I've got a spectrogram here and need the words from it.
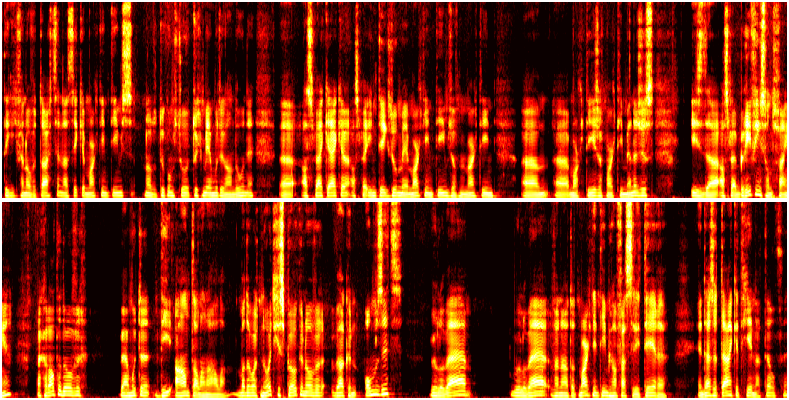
denk ik van overtuigd zijn dat zeker marketingteams naar de toekomst toe, terug mee moeten gaan doen. Hè. Uh, als wij kijken, als wij intakes doen met marketingteams of met marketing, um, uh, marketeers of marketingmanagers, is dat als wij briefings ontvangen, dat gaat altijd over wij moeten die aantallen halen. Maar er wordt nooit gesproken over welke omzet willen wij, willen wij vanuit het marketingteam gaan faciliteren. En dat is uiteindelijk hetgeen dat telt. Hè.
